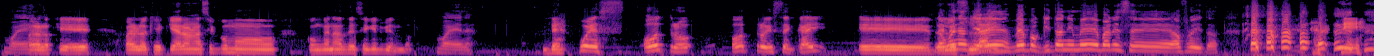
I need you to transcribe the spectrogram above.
para Bueno, los, que, para los que quedaron así como con ganas de seguir viendo. buena. Después, otro, otro Isekai eh, Lo del bueno es que ve, ve poquito anime, parece Afrodito. Sí.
